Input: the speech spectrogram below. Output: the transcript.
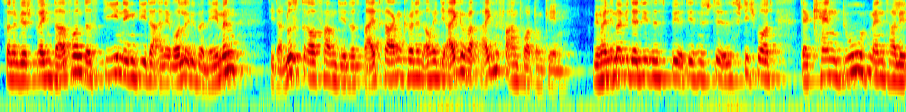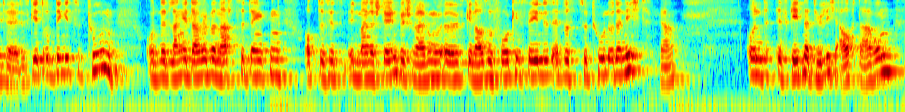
sondern wir sprechen davon, dass diejenigen, die da eine Rolle übernehmen, die da Lust drauf haben, die etwas beitragen können, auch in die Eigenverantwortung gehen. Wir hören immer wieder dieses, dieses Stichwort der Can-Do-Mentalität. Es geht darum, Dinge zu tun und nicht lange darüber nachzudenken, ob das jetzt in meiner Stellenbeschreibung äh, genauso vorgesehen ist, etwas zu tun oder nicht. Ja. Und es geht natürlich auch darum,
